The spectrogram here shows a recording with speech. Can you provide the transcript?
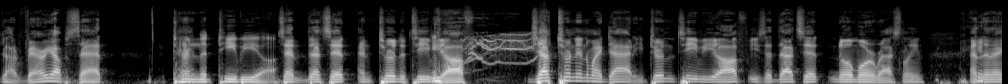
got very upset Turn the TV off. said that's it and turned the TV off. Jeff turned into my dad. He turned the TV off. He said that's it, no more wrestling. And then I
